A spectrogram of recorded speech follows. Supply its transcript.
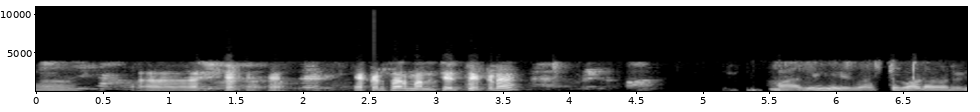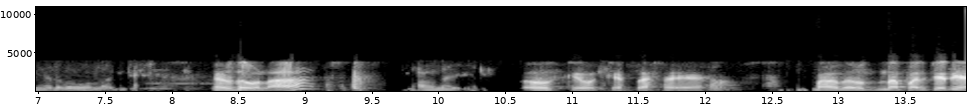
ఎక్కడ సార్ మన చర్చ్ ఎక్కడ? మాది వెస్ట్ గోదావరి నిడదవోలండి నిర్దోలా అవునయ్య ఓకే ఓకే సార్. బాగా జరుగుతుందా పరిచర్య?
